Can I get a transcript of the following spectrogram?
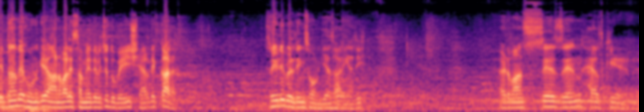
ਇਦਾਂ ਦੇ ਹੋਣਗੇ ਆਉਣ ਵਾਲੇ ਸਮੇਂ ਦੇ ਵਿੱਚ ਦੁਬਈ ਸ਼ਹਿਰ ਦੇ ਘਰ। 3D ਬਿਲਡਿੰਗਸ ਹੋਣਗੀਆਂ ਸਾਰੀਆਂ ਜੀ। ਐਡਵਾਂਸਸ ਇਨ ਹੈਲਥ ਕੇਅਰ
